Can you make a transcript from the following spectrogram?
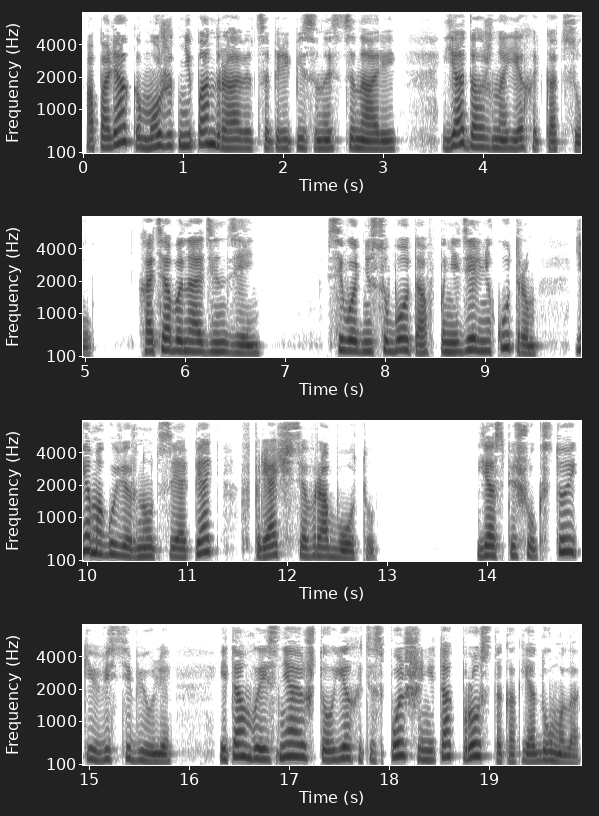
а полякам может не понравиться переписанный сценарий, я должна ехать к отцу, хотя бы на один день. Сегодня суббота, а в понедельник утром я могу вернуться и опять впрячься в работу. Я спешу к стойке в вестибюле, и там выясняю, что уехать из Польши не так просто, как я думала.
